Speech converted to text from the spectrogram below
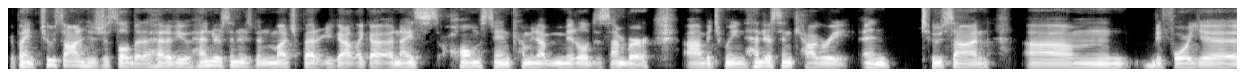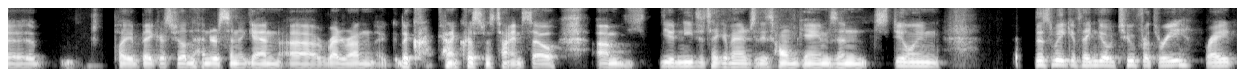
You're playing Tucson, who's just a little bit ahead of you. Henderson, who's been much better. You got like a, a nice homestand coming up middle December um, between Henderson, Calgary, and Tucson um, before you play Bakersfield and Henderson again uh, right around the, the, kind of Christmas time. So um, you need to take advantage of these home games and stealing this week if they can go two for three, right?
